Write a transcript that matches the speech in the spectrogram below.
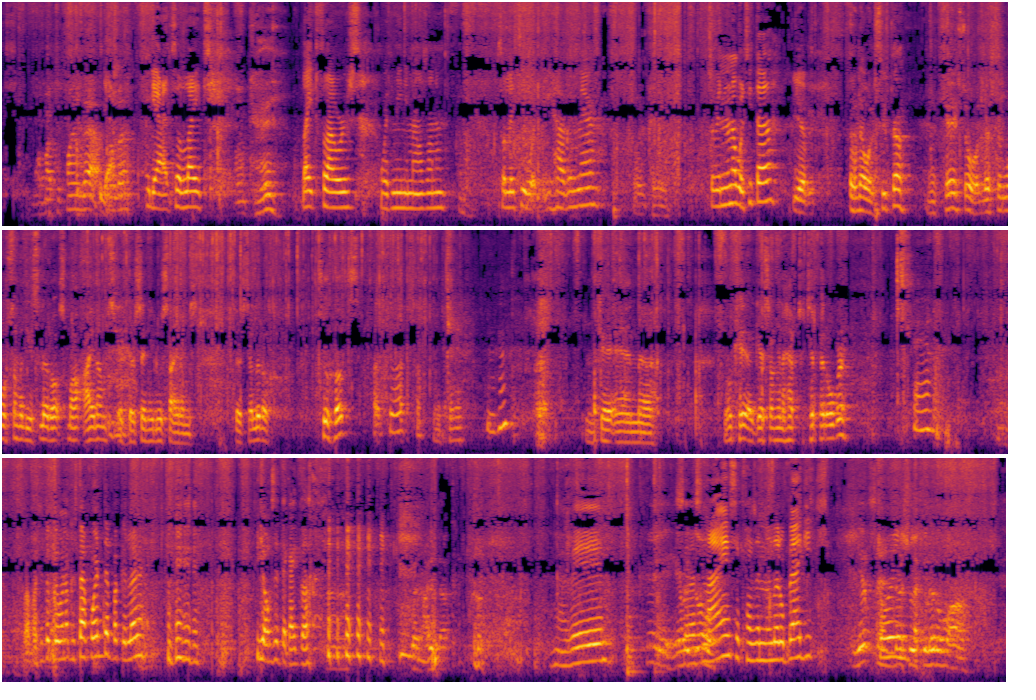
We're about to find out. Yeah, yeah it's a light... Okay. Light flowers with Minnie Mouse on them. So let's see what we have in there. Okay. So viene una bolsita. Yeah, una bolsita. Okay, so let's remove some of these little small items, if there's any loose items. There's a little two hooks. Oh, two hooks. Okay. Mm-hmm. Okay, and uh, okay, I guess I'm gonna have to tip it over. Okay. Papacito, qué bueno que está fuerte para que lo haga. y luego se te cae todo. Luck. A ver. Okay, So that's go. nice. It comes in a little baggie. Yep, Story. and there's like a little, uh,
